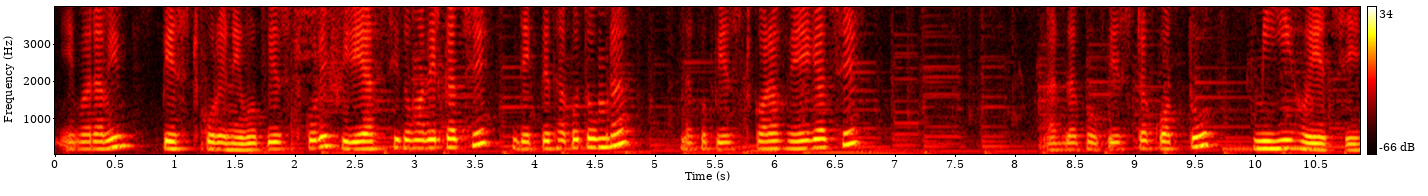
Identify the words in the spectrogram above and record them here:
এবার আমি পেস্ট করে নেব। পেস্ট করে ফিরে আসছি তোমাদের কাছে। দেখতে থাকো তোমরা। দেখো পেস্ট করা হয়ে গেছে। আর দেখো, পেস্টটা কত মিহি হয়েছে।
